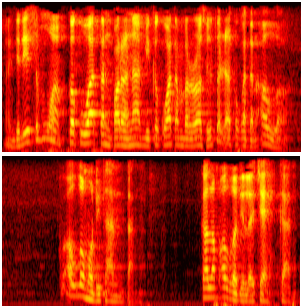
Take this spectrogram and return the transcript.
Nah, jadi semua kekuatan para nabi, kekuatan para rasul itu adalah kekuatan Allah. Kok Allah mau ditantang? Kalau Allah dilecehkan.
